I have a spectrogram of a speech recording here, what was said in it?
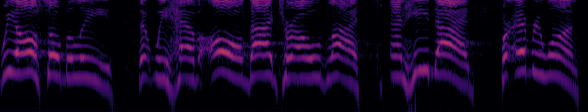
we also believe that we have all died to our old life, and He died for everyone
